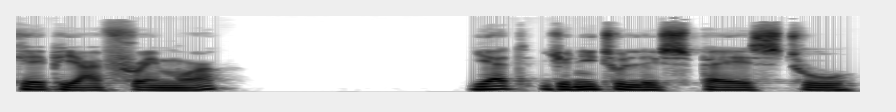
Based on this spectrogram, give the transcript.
KPI framework. Yet you need to leave space to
